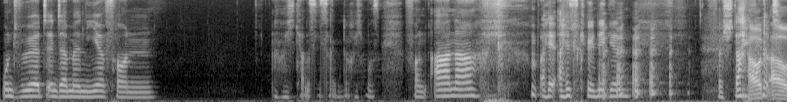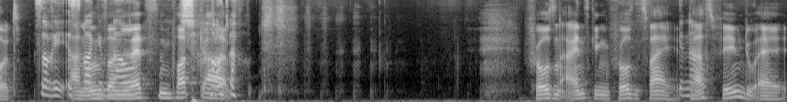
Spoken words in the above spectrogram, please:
und wird in der Manier von, oh, ich kann es nicht sagen, doch ich muss, von Anna bei Eiskönigin verstanden. Shout out. Sorry, es An war genau. letzten Podcast. Frozen 1 gegen Frozen 2. Genau. Das Filmduell.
